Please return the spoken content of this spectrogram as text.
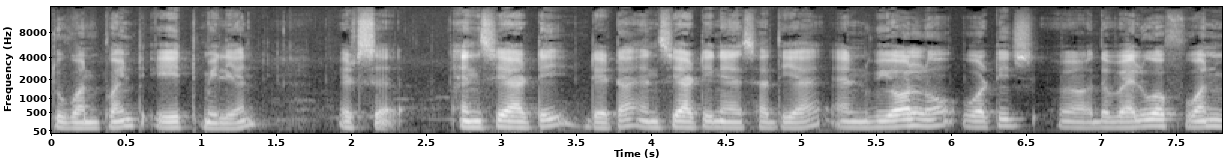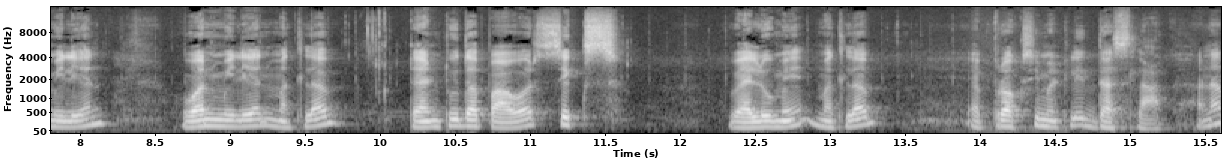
to 1.8 million. It's uh, NCRT data. NCRT ने ऐसा दिया है and we all know is uh, the value of 1 million. 1 million मतलब ten to the power six value में मतलब अप्रॉक्सीमेटली 10 लाख है ना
